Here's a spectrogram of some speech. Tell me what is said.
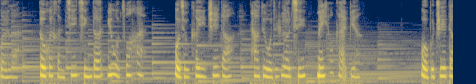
回来都会很激情的与我做爱，我就可以知道他对我的热情没有改变。我不知道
